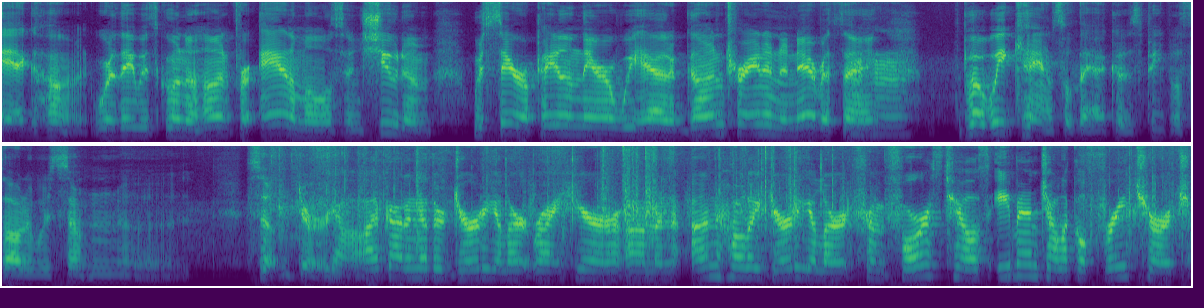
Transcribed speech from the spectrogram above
egg hunt, where they was going to hunt for animals and shoot them. With Sarah Palin there, we had a gun training and everything. But we canceled that because people thought it was something, uh, something dirty. Yeah, I've got another dirty alert right here. Um, an unholy dirty alert from Forest Hills Evangelical Free Church.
